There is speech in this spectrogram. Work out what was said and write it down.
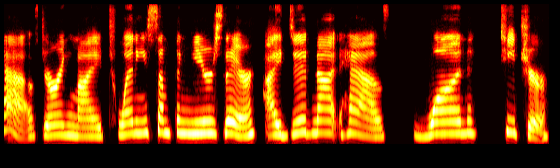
have during my 20 something years there, I did not have one teacher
